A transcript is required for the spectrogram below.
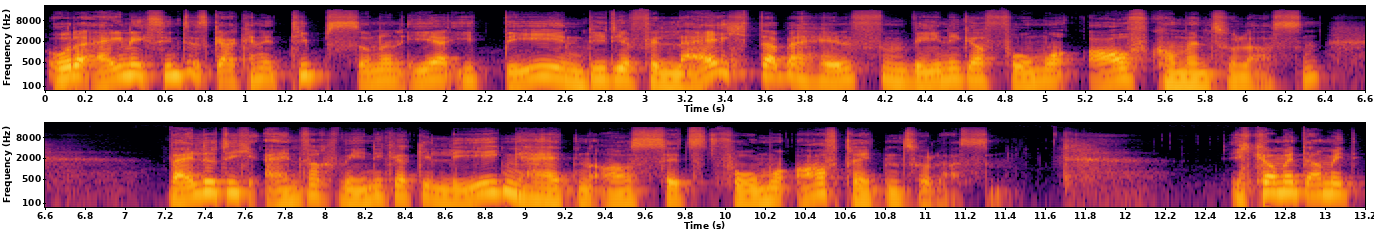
Oder eigentlich sind es gar keine Tipps, sondern eher Ideen, die dir vielleicht dabei helfen, weniger FOMO aufkommen zu lassen, weil du dich einfach weniger Gelegenheiten aussetzt, FOMO auftreten zu lassen. Ich komme damit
